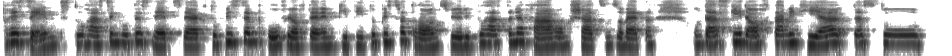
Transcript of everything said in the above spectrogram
präsent, du hast ein gutes Netzwerk, du bist ein Profi auf deinem Gebiet, du bist vertrauenswürdig, du hast einen Erfahrungsschatz und so weiter. Und das geht auch damit her, dass du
